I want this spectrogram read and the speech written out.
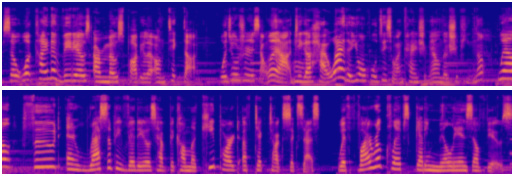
So, what kind of videos are most popular on TikTok? 我就是想问啊，这个海外的用户最喜欢看什么样的视频呢？ Well, food and recipe videos have become a key part of TikTok's success, with viral clips getting millions of views.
